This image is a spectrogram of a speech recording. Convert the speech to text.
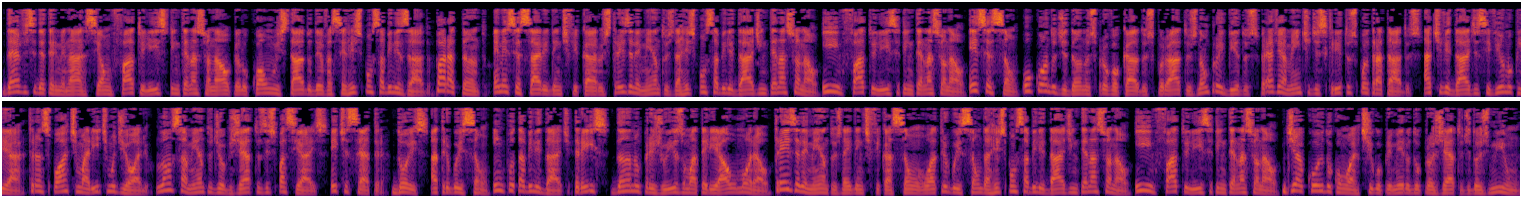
deve-se determinar se há um fato ilícito internacional pelo qual um Estado deva ser responsabilizado. Para tanto, é necessário identificar os três elementos da responsabilidade internacional. E fato ilícito internacional. Exceção, o quando de danos provocados por atos não proibidos previamente descritos por tratados. Atividade civil nuclear, transporte marítimo de óleo, lançamento de objetos espaciais, etc. 2. Atribuição, imputabilidade. 3. Dano, prejuízo material ou moral. Três elementos da identificação ou atribuição da responsabilidade internacional. E fato ilícito internacional. De acordo com o artigo 1 do projeto de 2001,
